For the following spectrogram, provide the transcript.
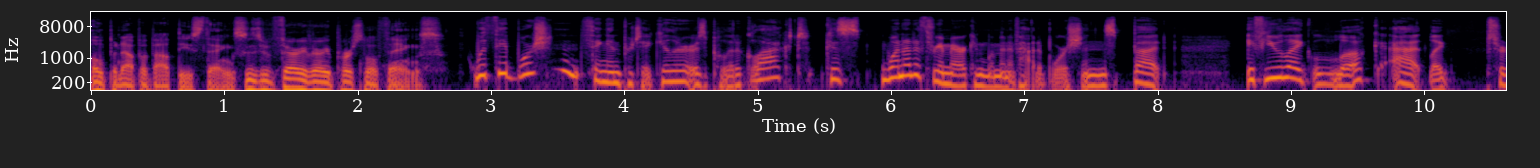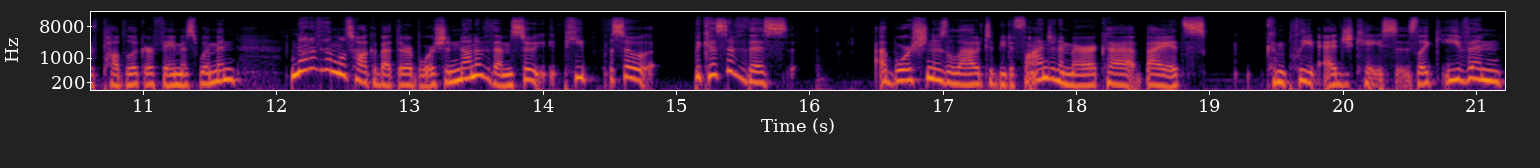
open up about these things"? These are very, very personal things. With the abortion thing in particular, it was a political act because one out of three American women have had abortions. But if you like look at like sort of public or famous women, none of them will talk about their abortion. None of them. So peop- so because of this, abortion is allowed to be defined in America by its complete edge cases. Like even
